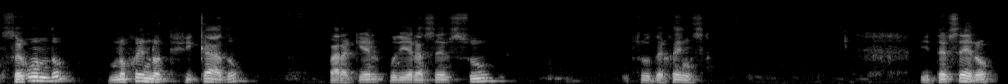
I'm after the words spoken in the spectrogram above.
Segundo, no fue notificado para que él pudiera hacer su, su defensa. Y tercero,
